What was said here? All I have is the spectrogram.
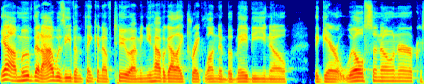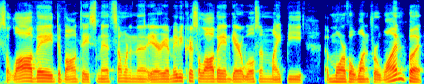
Yeah, a move that I was even thinking of too. I mean, you have a guy like Drake London, but maybe, you know, the Garrett Wilson owner, Chris Olave, DeVonta Smith, someone in that area. Maybe Chris Olave and Garrett Wilson might be more of a one for one. But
